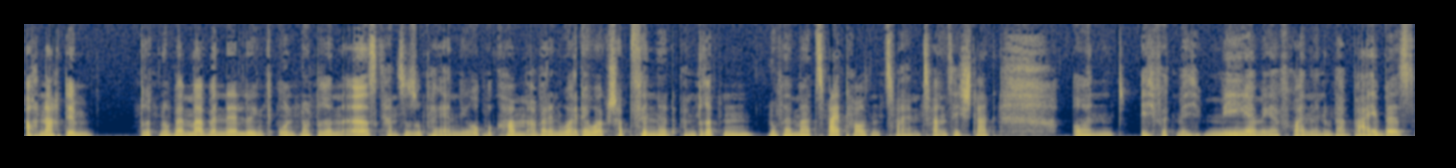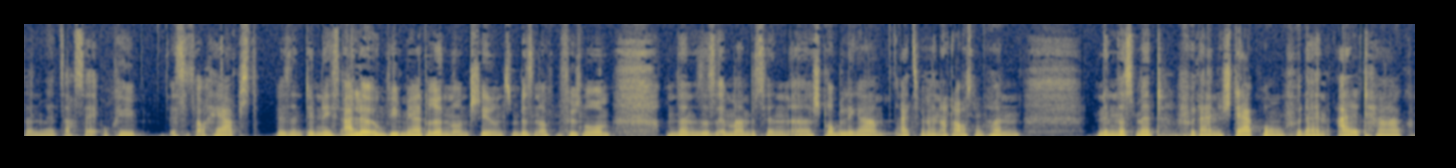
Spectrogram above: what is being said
Auch nach dem 3. November, wenn der Link unten noch drin ist, kannst du super gerne in die Gruppe kommen. Aber der Workshop findet am 3. November 2022 statt. Und ich würde mich mega, mega freuen, wenn du dabei bist, wenn du jetzt sagst, hey, okay, ist es auch Herbst, wir sind demnächst alle irgendwie mehr drin und stehen uns ein bisschen auf den Füßen rum. Und dann ist es immer ein bisschen äh, strubbeliger, als wenn wir nach draußen können. Nimm das mit für deine Stärkung, für deinen Alltag.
